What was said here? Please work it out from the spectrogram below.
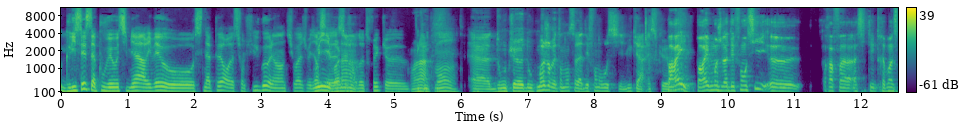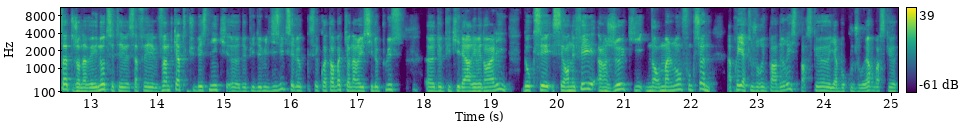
Glisser, ça pouvait aussi bien arriver au snapper euh, sur le field goal, hein, tu vois. Je veux dire, oui, voilà. ce genre de truc euh, techniquement. Euh, donc, euh, donc moi, j'aurais tendance à la défendre aussi. Lucas, est-ce que pareil, pareil, moi je la défends aussi. Euh, Rafa a cité une très bonne stat. J'en avais une autre. C'était, ça fait 24 QB sneak euh, depuis 2018. C'est le, c'est quarterback qui en a réussi le plus euh, depuis qu'il est arrivé dans la ligue. Donc c'est, c'est en effet un jeu qui normalement fonctionne. Après, il y a toujours une part de risque parce que il y a beaucoup de joueurs, parce que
